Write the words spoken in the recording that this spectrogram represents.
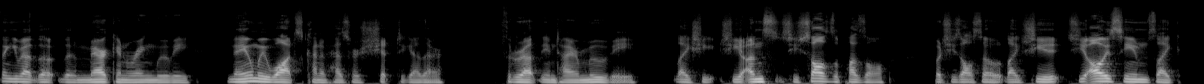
thinking about the the American Ring movie, Naomi Watts kind of has her shit together throughout the entire movie. Like she she uns she solves the puzzle, but she's also like she she always seems like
